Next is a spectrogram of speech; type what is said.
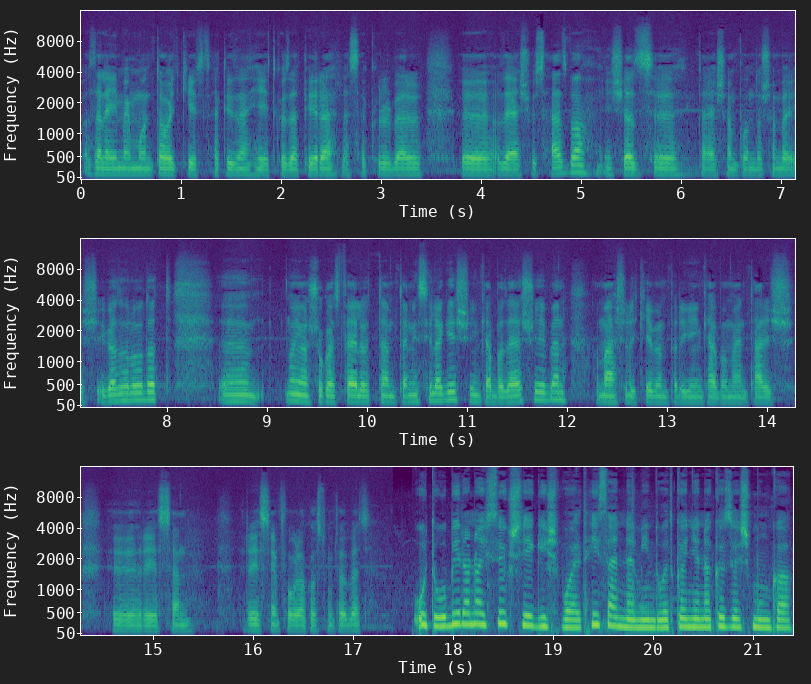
az elején megmondta, hogy 2017 közepére leszek körülbelül az első százba, és ez teljesen pontosan be is igazolódott. Nagyon sokat fejlődtem teniszileg is, inkább az első évben, a második évben pedig inkább a mentális részen, részén foglalkoztunk többet. Utóbbira nagy szükség is volt, hiszen nem indult könnyen a közös munka.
